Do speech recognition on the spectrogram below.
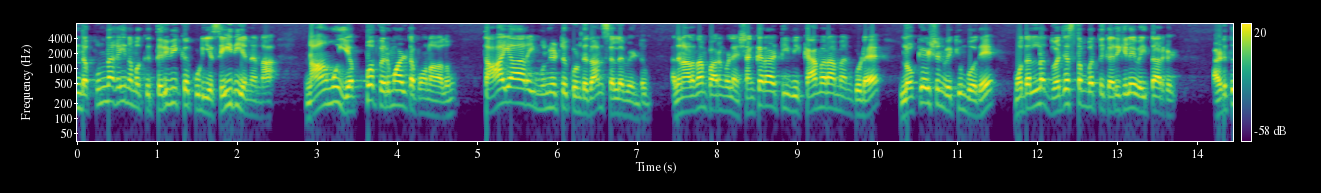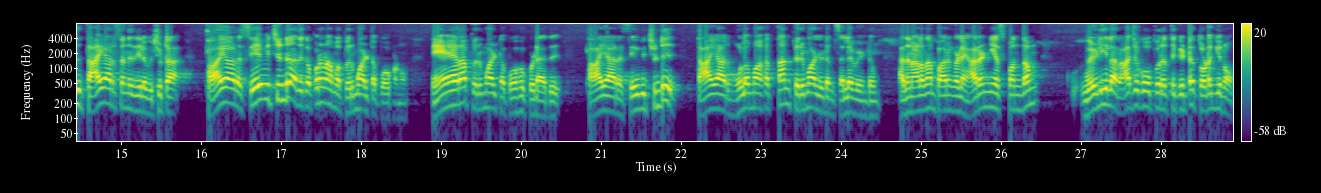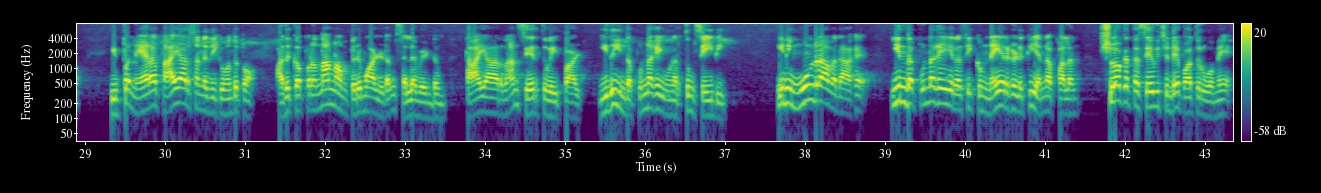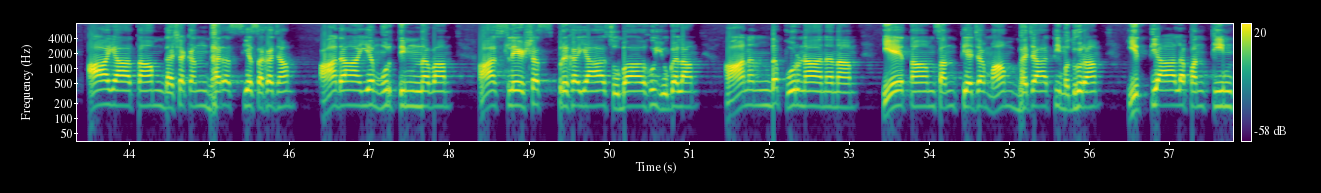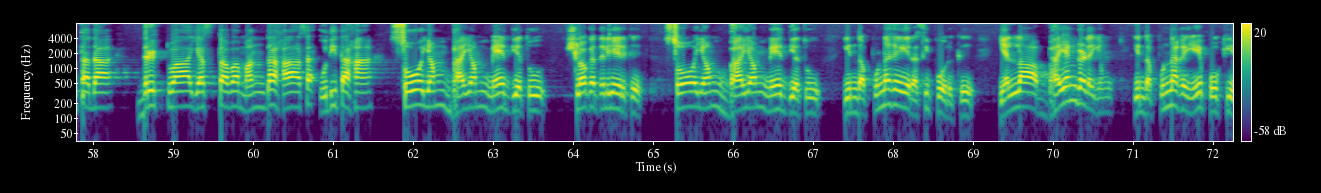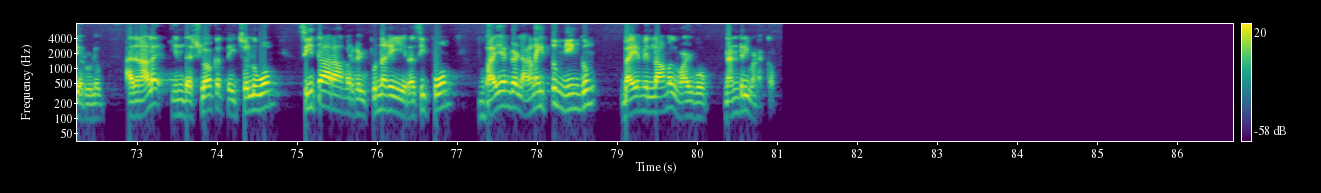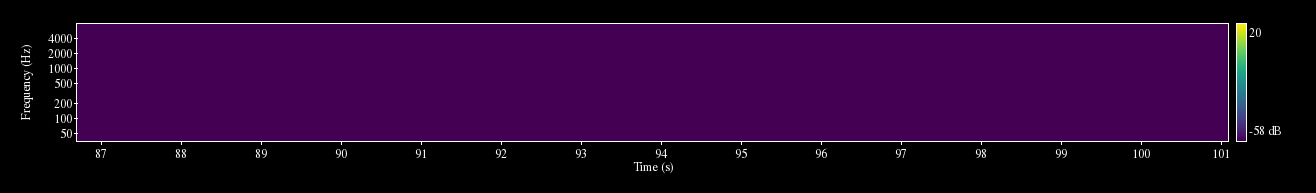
இந்த புன்னகை நமக்கு தெரிவிக்கக்கூடிய செய்தி என்னன்னா நாமும் எப்ப பெருமாள்கிட்ட போனாலும் தாயாரை முன்னிட்டு கொண்டுதான் செல்ல வேண்டும். அதனாலதான் பாருங்களேன் சங்கரா டிவி கேமராமேன் கூட லொகேஷன் வைக்கும் போதே முதல்ல துவஜஸ்தம்பத்துக்கு அருகிலே வைத்தார்கள். அடுத்து தாயார் சன்னதியில வச்சுட்டா தாயாரை சேவிச்சுண்டு அதுக்கப்புறம் நாம பெருமாள்கிட்ட போகணும். நேரா பெருமாள்கிட்ட போகக்கூடாது. தாயாரை சேவிச்சுண்டு தாயார் மூலமாகத்தான் பெருமாளிடம் செல்ல வேண்டும். அதனாலதான் பாருங்களேன் அரண்ய ஸ்பந்தம் வெளியில ராஜகோபுரத்துக்கிட்ட தொடங்கினோம். இப்ப நேரா தாயார் சன்னதிக்கு வந்துட்டோம். அதுக்கப்புறம் தான் நாம் பெருமாளிடம் செல்ல வேண்டும். தாயார் தான் சேர்த்து வைப்பாள். இது இந்த புன்னகை உணர்த்தும் செய்தி. இனி மூன்றாவதாக இந்த புன்னகையை ரசிக்கும் நேயர்களுக்கு என்ன பலன்? ஸ்லோகத்தை சேவிச்சுட்டே பார்த்துருவோமே. ஆயாதாம் தசகந்தரஸ்ய சகஜாம். ஆதாய மூர்த்திம் நவாம். ஆஸ்லேஷ ஸ்பிருகயா சுபாஹு யுகலாம். ஆனந்த பூர்ணானனாம் ஏதாம் சந்தியஜ மாம் பஜாதி மதுராம் இத்தியால பந்தீம் ததா திருஷ்டுவா யஸ்தவ மந்தஹாச உதிதா சோயம் பயம் மேத்யது. ஸ்லோகத்திலேயே இருக்கு. சோயம் பயம் மேத்யது. இந்த புன்னகையை ரசிப்போருக்கு எல்லா பயங்களையும் இந்த புன்னகையே போக்கி அருளும் அதனால இந்த ஸ்லோகத்தை சொல்லுவோம். சீதாராமர்கள் புன்னகையை ரசிப்போம். பயங்கள் அனைத்தும் நீங்கும். பயமில்லாமல் வாழ்வோம். நன்றி வணக்கம்.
